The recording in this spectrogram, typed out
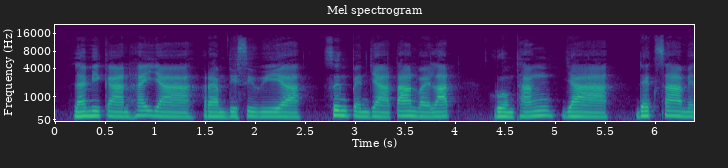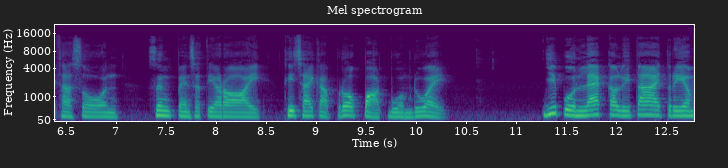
ำ และมีการให้ยาเรมเดซิเวียร์ ซึ่งเป็นยาต้านไวรัส รวมทั้งยาเดกซาเมทาโซน ซึ่งเป็นสเตียรอยด์ที่ใช้กับโรคปอดบวมด้วย ญี่ปุ่นและเกาหลีใต้เตรียม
